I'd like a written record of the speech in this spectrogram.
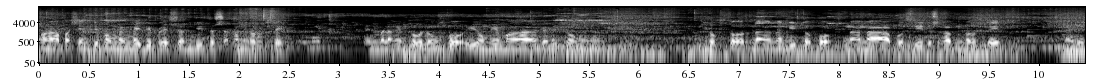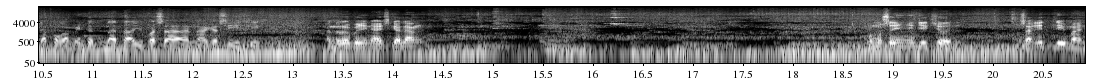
mga pasyente pong may, may depression dito sa Cam Norte. And malaking tulong po yung may mga ganitong doktor na nandito po na naabot dito sa Cam Norte. Na hindi na po kami da- nadayo pa sa Naga City. Ano Robin, ayos ka lang? Hmm. Kumusta yung injection? Sakit di man?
